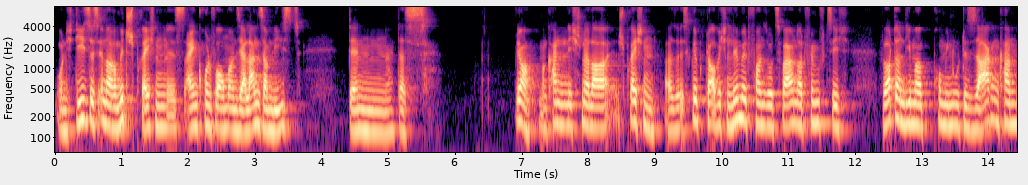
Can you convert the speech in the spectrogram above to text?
Und dieses innere Mitsprechen ist ein Grund, warum man sehr langsam liest, denn das ja, man kann nicht schneller sprechen. Also es gibt, glaube ich, ein Limit von so 250 Wörtern, die man pro Minute sagen kann.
